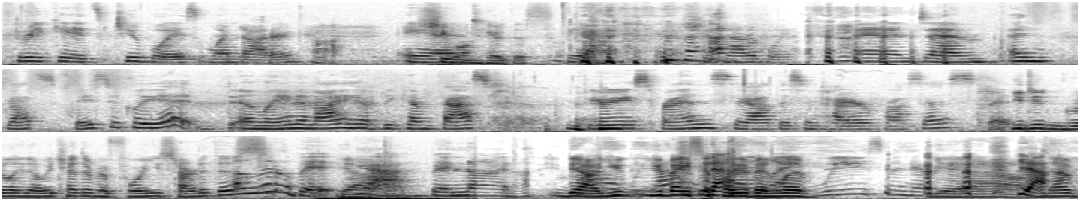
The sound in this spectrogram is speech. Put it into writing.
three kids, two boys, one daughter. Ah, and she won't hear this. Yeah, yeah she's not a boy. And um, and that's basically it. Elaine and I have become fast furious friends throughout this entire process. But you didn't really know each other before you started this. A little bit, yeah, yeah but not. Yeah, well, you you basically have been like, living. We spend every yeah, yeah, no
